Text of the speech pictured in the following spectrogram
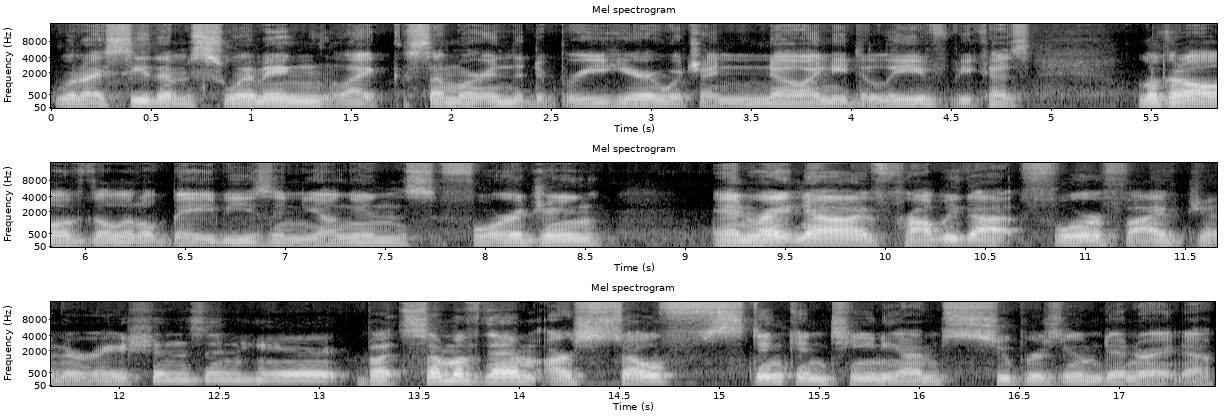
when I see them swimming like somewhere in the debris here, which I know I need to leave because Look at all of the little babies and youngins foraging. And right now I've probably got four or five generations in here, but some of them are so stinking teeny. I'm super zoomed in right now.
